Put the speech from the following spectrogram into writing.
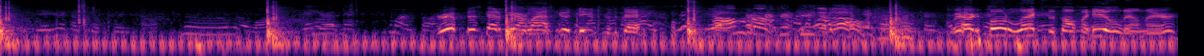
Yeah, you're gonna have to go swing, huh? No, I'm gonna walk. Yeah, you're up next. Come on, son. Griff, this got to be our last good deed for the day. Yeah, I'm about good deed it out. We already pulled a Lexus off a hill down there.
